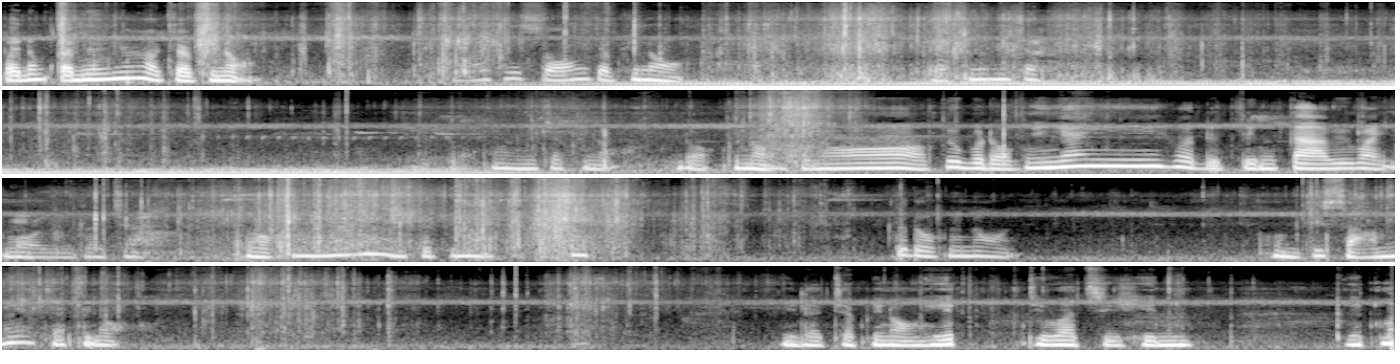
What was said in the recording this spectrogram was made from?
ไปน้ำกันยาวๆจ้ะพี่น้องหมาย ที่สองจ้ะพี่น้องดอกหนึงจ้ะดอกหนึงจ้ะพี่น้องดอกพี่น้องจ้ะเนาะคือบดอกใหญ่ๆว่าเดี๋ยวเต็มตาไว้ไหวเนี่ยอีกแล้วจ้ะดอกน้อยๆจ้ะพี่น้องก็ดอกน้อยๆผมที่สามเลยจ้ะพี่น้องนี่แหละจ้ะพี่น้องเฮ็ดที่ว่าสิเห็นเกิดไหม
